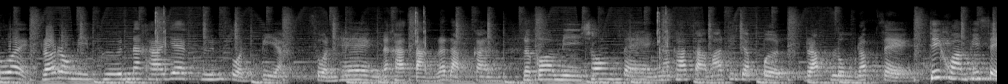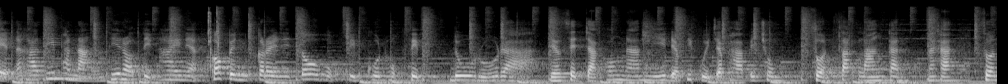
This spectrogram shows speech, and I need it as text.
ด้วย แล้วเรามีพื้นนะคะ แยกพื้นส่วนเปียก ส่วนแห้งนะคะ ต่างระดับกัน แล้วก็มีช่องแสงนะคะ สามารถที่จะเปิดรับลมรับแสง ที่ความพิเศษนะคะที่ผนังที่เราติดให้เนี่ยก็เป็นเกรนิโต้60คูณ60 ดูหรูหราเดี๋ยวเสร็จจากห้องน้ำนี้เดี๋ยวพี่กุ๋ยจะพาไปชมส่วนซักล้างกันนะคะส่วน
